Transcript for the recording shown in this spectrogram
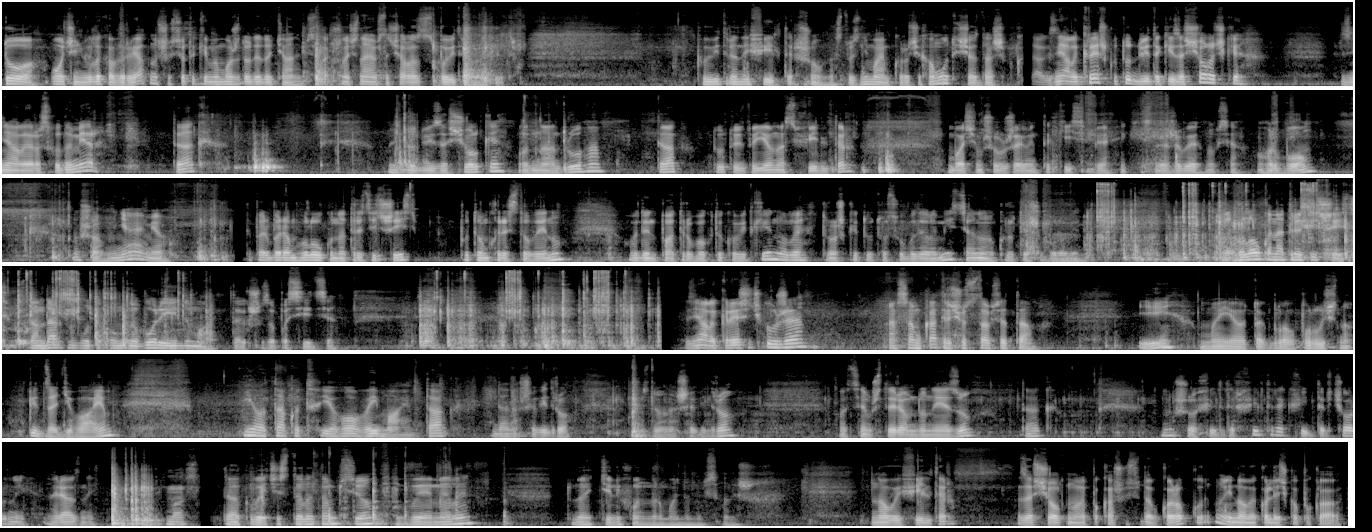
то дуже велика вероятність, що все-таки ми може туди дотягнемося. Так що починаємо спочатку з повітряного фільтру. Повітряний фільтр. Що в нас? Тут знімаємо коротше, хамут і зараз далі. Так, зняли кришку. Тут дві такі защолочки. Зняли розходомір. Так. Ось до дві защолки. Одна, друга. Так. Тут ось є в нас фільтр. Бачимо, що вже він такий собі, якийсь навіть вигнувся горбом. Ну що, міняємо його. Тепер беремо головку на 36, потім хрестовину. Один патрубок тако відкинули, трошки тут освободили місця, ну крути, щоб було видно. Але головка на 36. В стандартному такому наборі її нема, так що запасіться. Зняли кришечку вже, а сам картридж остався там. І ми його так благополучно підзадіваємо. І отак от його виймаємо. Так, де наше відро? Ось до наше відро. Оцим штирем донизу. Так. Ну що, фільтр? Фільтр як фільтр, чорний, грязний. Масло. Так, вичистили там все, вимили. Туди телефон нормально не всадиш. Новий фільтр. Защелкнули поки що сюди в коробку, ну і нове колечко поклали.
